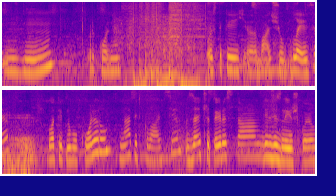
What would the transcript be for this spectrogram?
Угу. Прикольні. Ось такий е, бачу блейзер блакитного кольору на підкладці за 400, він зі знижкою.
